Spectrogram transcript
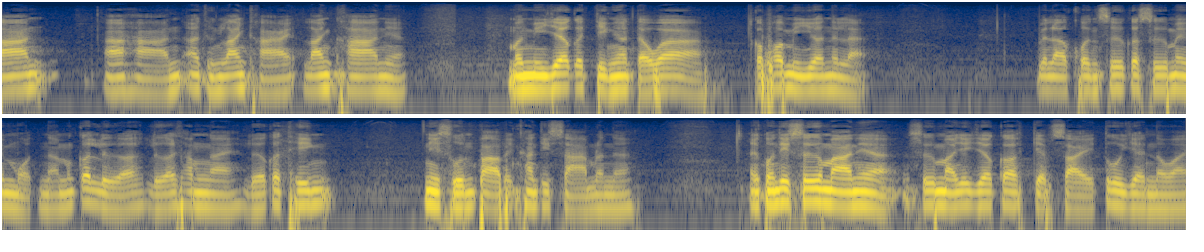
ร้านอาหารอาถึงร้านขายร้านค้าเนี่ย มันมีเยอะก็จริงนะแต่ว่าก็เพราะมีเยอะนั่นแหละ เวลาคนซื้อก็ซื้อไม่หมดนะมันก็เหลือเหลือทำไง เหลือก็ทิ้ง นี่ศูนย์เปล่าเป็นขั้นที่สามแล้วนะไอ้คนที่ซื้อมาเนี่ย ซื้อมาเยอะๆก็เก็บใส่ตู้เย็นเอาไว้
